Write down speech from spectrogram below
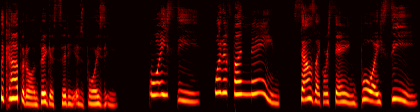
The capital and biggest city is Boise. Boise! What a fun name! Sounds like we're saying Boise.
